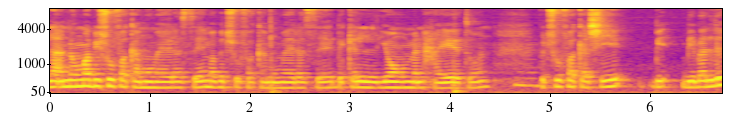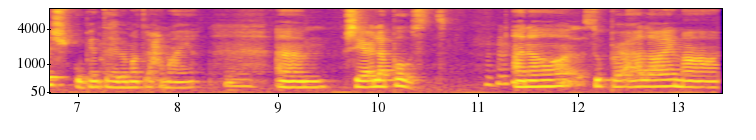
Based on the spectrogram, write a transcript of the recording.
لأنه ما بيشوفها كممارسة ما بتشوفها كممارسة بكل يوم من حياتهم. بتشوفها كشيء بيبلش وبينتهي بمطرح معين. share ل post أنا super ally مع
